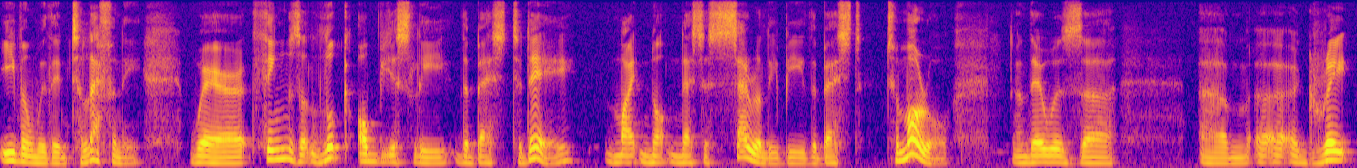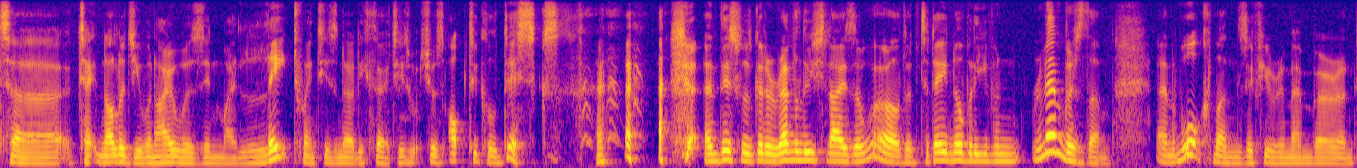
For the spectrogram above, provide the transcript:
even within telephony, where things that look obviously the best today might not necessarily be the best tomorrow. And there was uh, um, a, a, great uh, technology when I was in my late 20s and early 30s, which was optical discs. and this was going to revolutionize the world. And today, nobody even remembers them. And Walkmans, if you remember. And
